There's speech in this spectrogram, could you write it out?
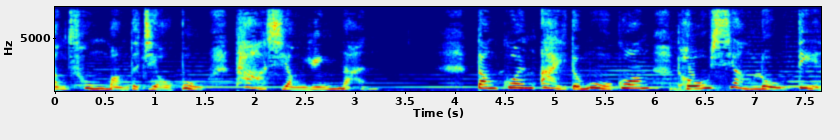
当匆忙的脚步踏向云南，当关爱的目光投向鲁甸，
